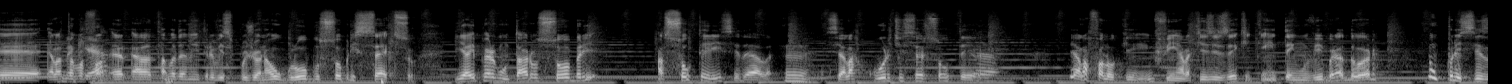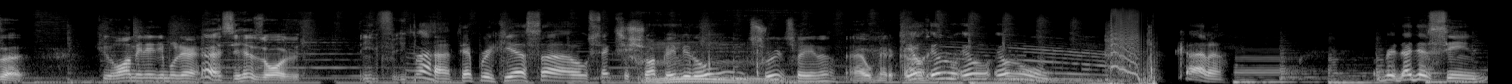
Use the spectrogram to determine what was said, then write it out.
É, ela Como é estava que é? ela tava dando entrevista pro jornal O Globo sobre sexo. E aí perguntaram sobre a solteirice dela. Se ela curte ser solteira. E ela falou que, enfim, ela quis dizer que quem tem um vibrador não precisa. De homem nem de mulher. É, se resolve. Enfim, Ah, até porque essa, o sexy shop aí virou um absurdo isso aí, né? é o mercado. Eu, eu, eu, eu não. Cara, a verdade é assim,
